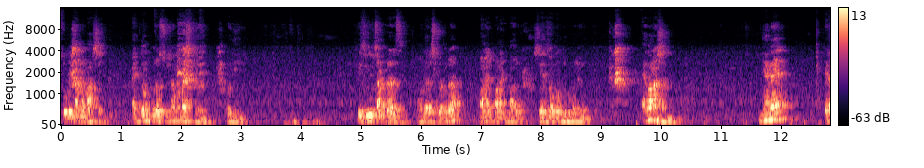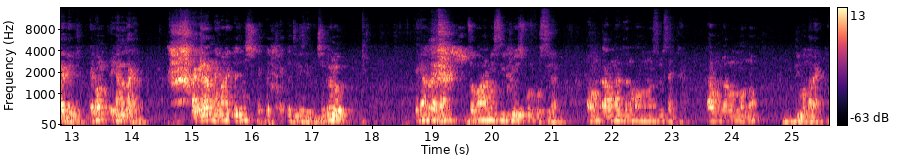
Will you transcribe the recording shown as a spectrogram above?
চোখের সামনে বাসে একদম পুরো সুসামনে বাস করে ওই কিছু কিছু চ্যাপ্টার আছে। আমাদের স্টুডেন্টরা অনেক অনেক ভালো। সে যত দুর্বল এখন আসেন। এখানে এটা গেল। এখন এখানে থাকেন তাকালেন এখন একটা জিনিস, একটা একটা জিনিস দেখুন সেটা হলো, এখানে দেখেন, যখন আমি সি টু স্কোর করছিলাম, তখন কার্বন হাইড্রোজেন বন্ধন ছিল চারটা। কারণ কার্বন বন্ধন দ্বিবন্ধন একটা।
